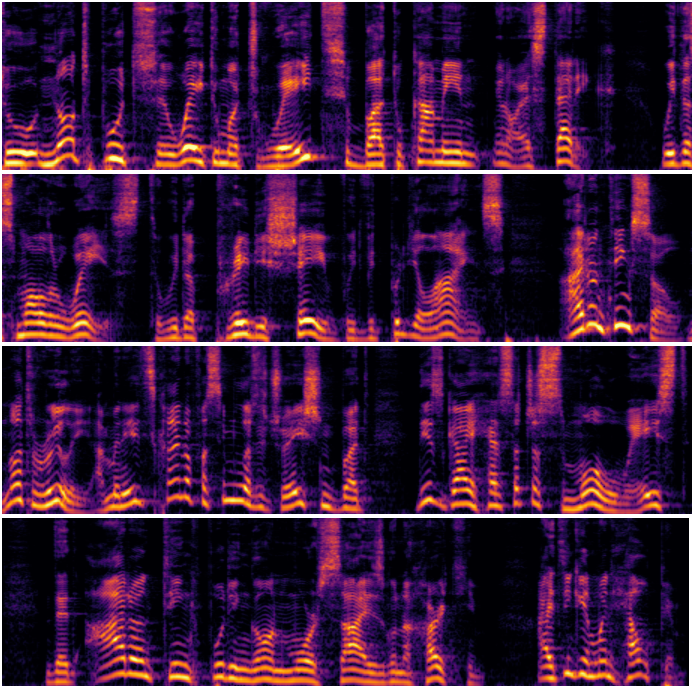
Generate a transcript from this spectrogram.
to not put way too much weight, but to come in, you know, aesthetic, with a smaller waist, with a pretty shape, with, with pretty lines, I don't think so, not really. I mean, it's kind of a similar situation, but this guy has such a small waist that I don't think putting on more size is gonna hurt him. I think it might help him.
